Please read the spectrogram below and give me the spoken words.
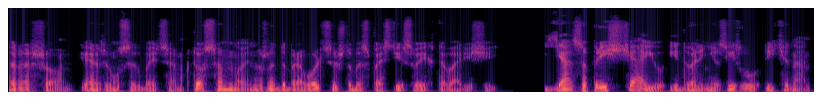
Хорошо, я развернулся к бойцам. Кто со мной? Нужны добровольцы, чтобы спасти своих товарищей. Я запрещаю, едва ли не взвизгнул лейтенант.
